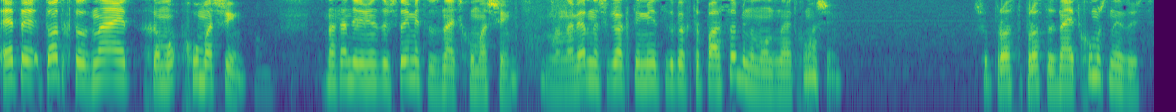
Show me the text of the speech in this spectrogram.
это тот, кто знает хумашим. Тут, на самом деле, имеется в виду, что имеется в виду знать хумашим? Ну, наверное, что как-то имеется в виду как-то по-особенному он знает хумашим. Что просто, просто знает хумаш наизусть.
